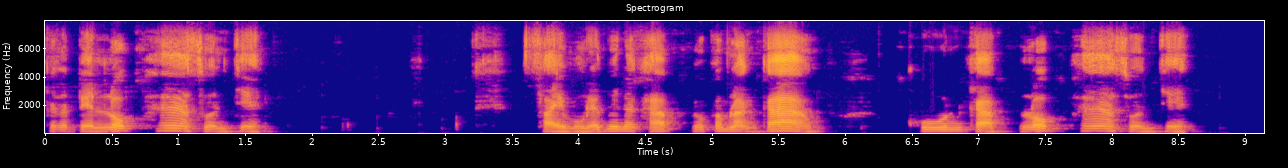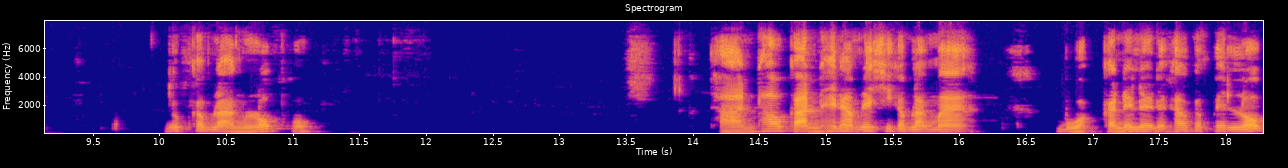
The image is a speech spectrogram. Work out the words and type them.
ก็จะเป็นลบ5ส่วน7ใส่วงเล็บด้วยนะครับ ลบกำลัง 9 คูณกับลบ5ส่วน7 ยกกำลังลบ6ฐานเท่ากันให้นำเลขชี้กำลังมาบวกกันได้เลยนะครับ ก็เป็นลบ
